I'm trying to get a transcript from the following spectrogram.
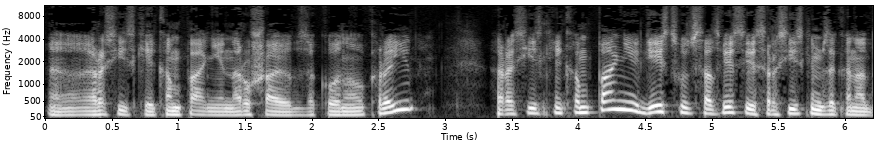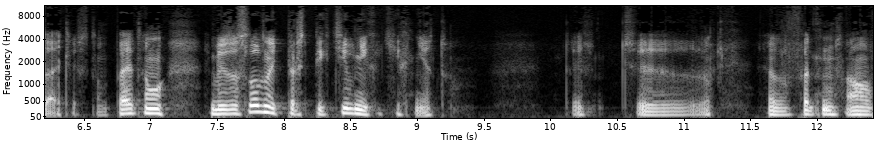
э, российские компании нарушают законы Украины, а российские компании действуют в соответствии с российским законодательством. Поэтому, безусловно, перспектив никаких нет. Э, а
